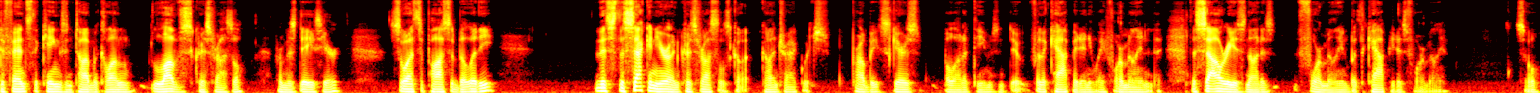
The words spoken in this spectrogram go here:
defense. The Kings and Todd McLellan loves Kris Russell from his days here, so that's a possibility. This the second year on Kris Russell's co- contract, which probably scares a lot of teams for the cap hit anyway. Four million. The, the salary is not as four million, but the cap hit is four million. So,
